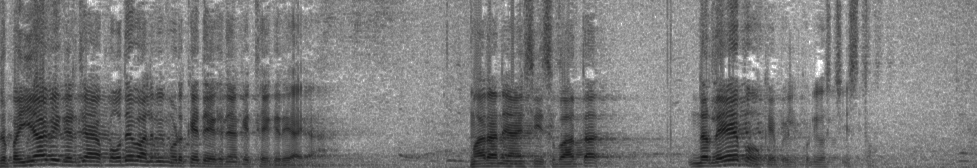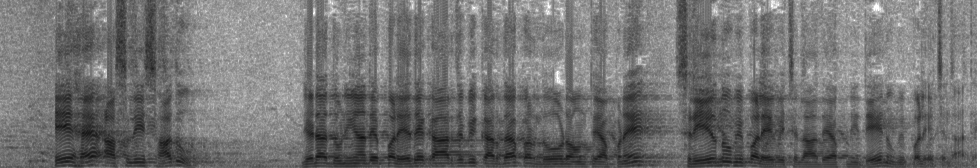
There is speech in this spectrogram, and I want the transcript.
ਰੁਪਈਆ ਵੀ ਗਿਰ ਜਾਏ, ਆਪਾਂ ਉਹਦੇ ਵੱਲ ਵੀ ਮੁੜ ਕੇ ਦੇਖਦੇ ਆ ਕਿੱਥੇ ਗਿਰਿਆ ਆ। ਮਹਾਰਾਜ ਨੇ ਐਂ ਸੀਸ ਵਾਰਤਾ। ਨਿਰਲੇਪ ਹੋ ਕੇ ਬਿਲਕੁਲ ਹੀ ਉਸ ਚੀਜ਼ ਤੋਂ। ਇਹ ਹੈ ਅਸਲੀ ਸਾਧੂ, ਜਿਹੜਾ ਦੁਨੀਆ ਦੇ ਭਲੇ ਦੇ ਕਾਰਜ ਵੀ ਕਰਦਾ, ਪਰ ਲੋੜ ਆਉਣ ਤੇ ਆਪਣੇ ਸਰੀਰ ਨੂੰ ਵੀ ਭਲੇ ਵਿੱਚ ਲਾ ਦੇ, ਆਪਣੀ ਦੇਹ ਨੂੰ ਵੀ ਭਲੇ ਚ ਲਾ ਦੇ।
